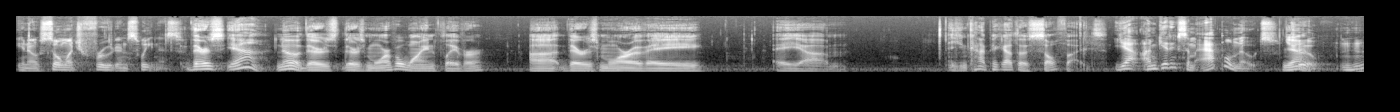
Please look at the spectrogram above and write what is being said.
you know, so much fruit and sweetness. There's yeah, no, there's there's more of a wine flavor. Uh, there's more of a a um, you can kind of pick out those sulfides. Yeah, I'm getting some apple notes Yeah. too, hmm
